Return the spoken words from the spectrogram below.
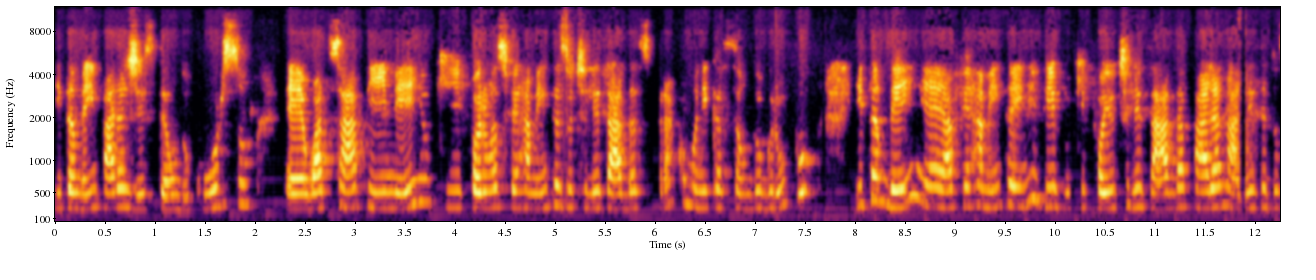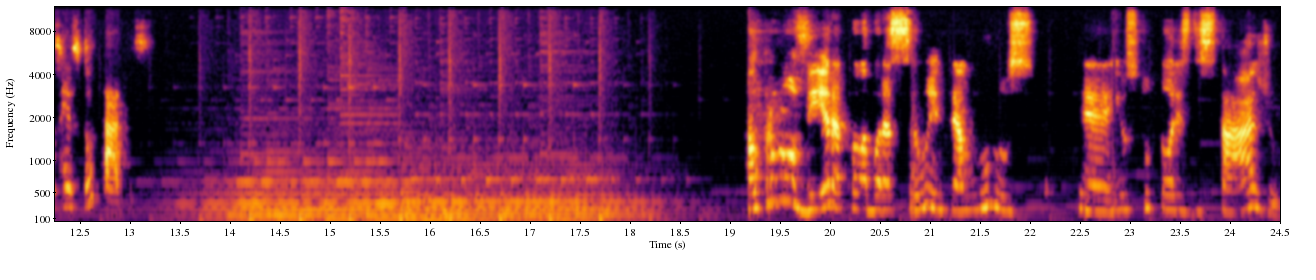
e também para a gestão do curso, é, WhatsApp e e-mail, que foram as ferramentas utilizadas para a comunicação do grupo, e também é a ferramenta NVivo, que foi utilizada para análise dos resultados. Ao promover a colaboração entre alunos é, e os tutores de estágio,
